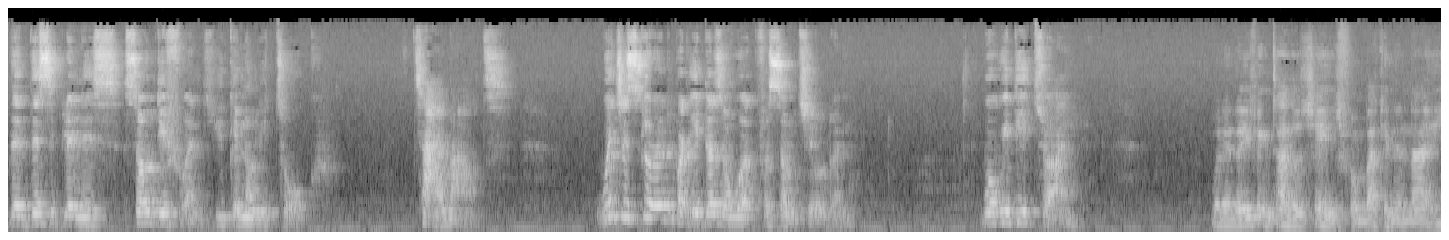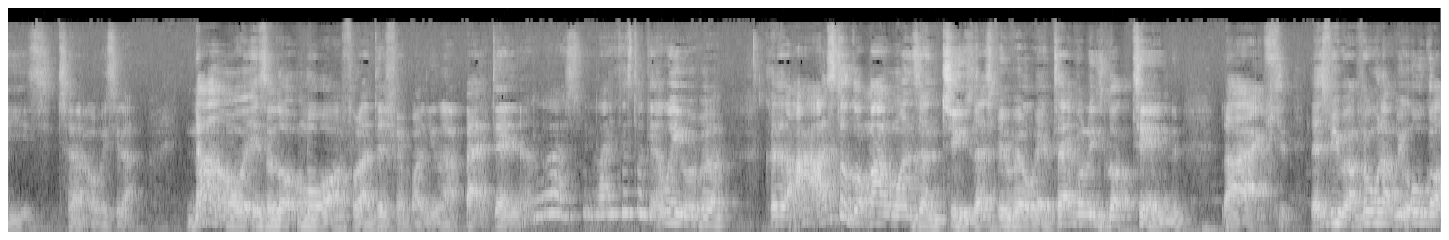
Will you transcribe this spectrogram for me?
the discipline is so different, you can only talk. Time out. Which is good, but it doesn't work for some children. Well, we did try. But then do you think times have changed from back in the 90s to obviously that? Now is a lot more, I feel like different, but you know, like back then, like, you still get away with a. Because I, I still got my ones and twos, let's be real here. To everyone who's locked in, like, let's be real, I feel like we all got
